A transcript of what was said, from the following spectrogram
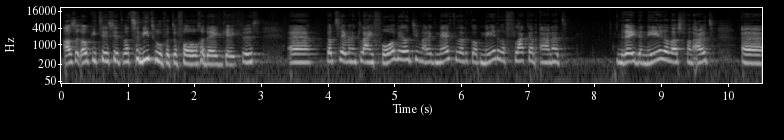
als er ook iets in zit wat ze niet hoeven te volgen, denk ik. Dus uh, dat is even een klein voorbeeldje. Maar ik merkte dat ik op meerdere vlakken aan het redeneren was vanuit uh,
